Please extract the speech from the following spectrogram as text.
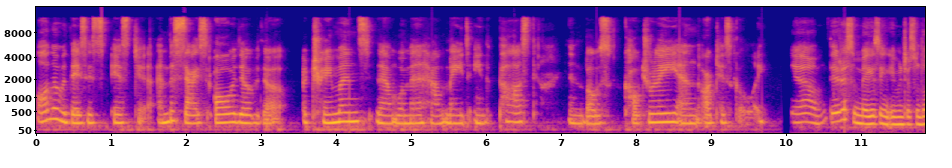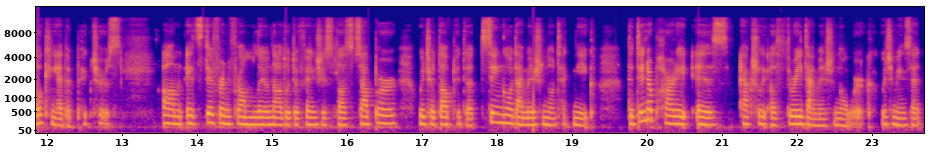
All of this is, is to emphasize all of the achievements that women have made in the past, in both culturally and artistically. Yeah, it is amazing even just looking at the pictures. Um, it's different from Leonardo da Vinci's Last Supper, which adopted a single dimensional technique. The dinner party is actually a three dimensional work, which means that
